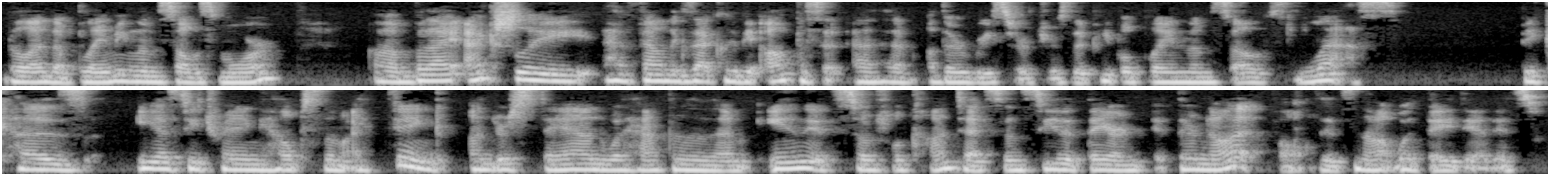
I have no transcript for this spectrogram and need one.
they'll end up blaming themselves more. Um, but I actually have found exactly the opposite, as have other researchers, that people blame themselves less because ESD training helps them, I think, understand what happened to them in its social context and see that they are they're not at fault. It's not what they did. It's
